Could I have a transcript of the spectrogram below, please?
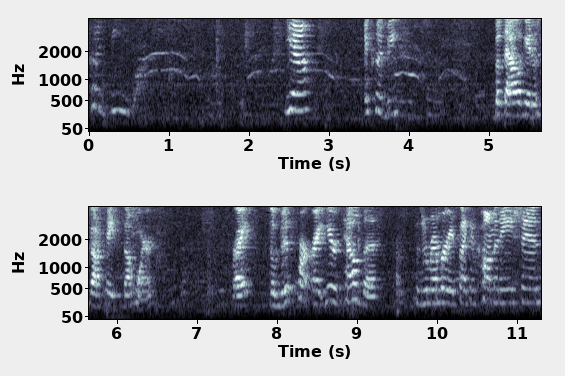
could be y. Yeah, it could be. But the alligator's got a face somewhere. Right? So this part right here tells us, because remember it's like a combination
